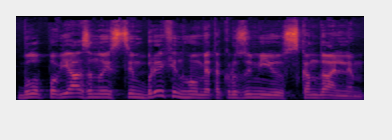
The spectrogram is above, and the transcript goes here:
було пов'язано із цим брифінгом, я так розумію, скандальним.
